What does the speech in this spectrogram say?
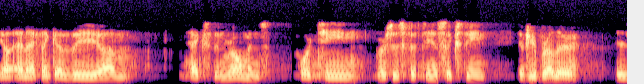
You know, and I think of the um, text in Romans 14 verses 15 and 16. If your brother is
